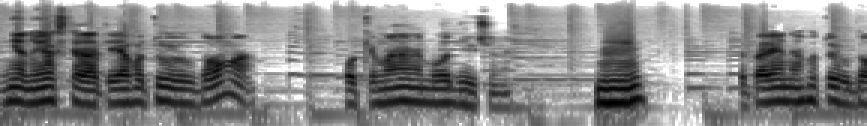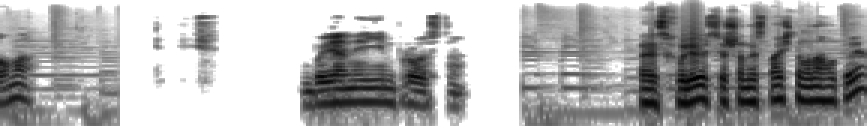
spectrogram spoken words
Ні, ну як сказати, я готую вдома, поки в мене не було дівчини. Угу. Тепер я не готую вдома. Бо я не їм просто. Е, Схвилюєшся, що не смачно вона готує?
